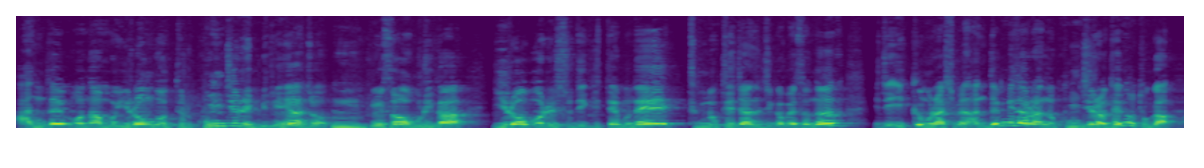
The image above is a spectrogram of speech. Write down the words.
안 되거나 뭐 이런 것들을 공지를 미리 해야죠. 음. 그래서 우리가 잃어버릴 수도 있기 때문에 등록되지 않은 지갑에서는 이제 입금을 하시면 안 됩니다라는 공지라도 해놓던가.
